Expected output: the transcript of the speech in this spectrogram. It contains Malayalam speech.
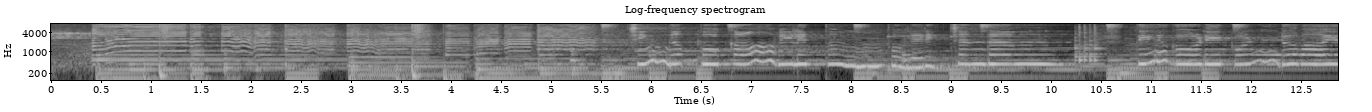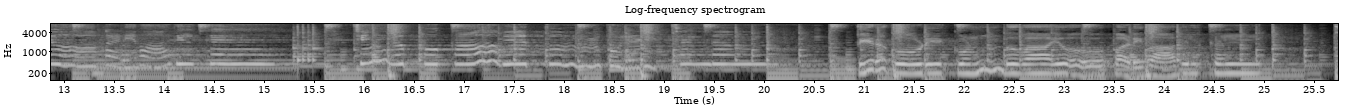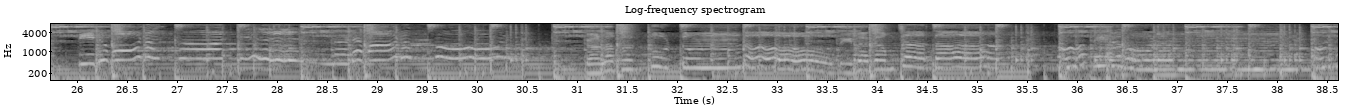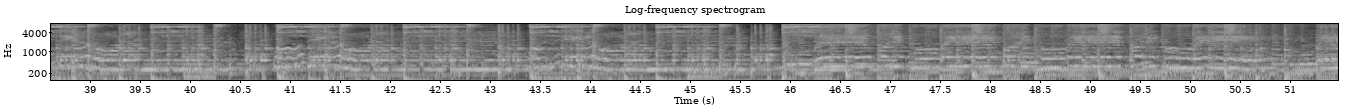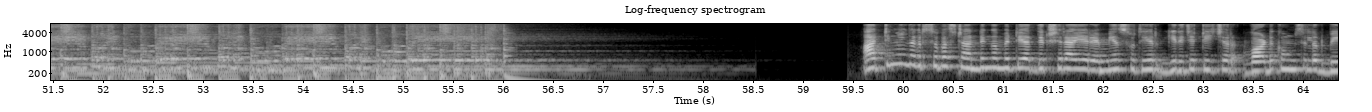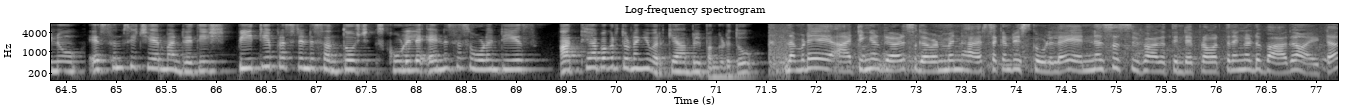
ആറ്റിങ്ങൽ നഗരസഭാ standing committee അധ്യക്ഷരായ Ramya Sudheer Girija teacher ward councillor Binu S M C chairman Ratheesh P T A president Santhosh സ്കൂളിലെ എൻ എസ് എസ് വോളണ്ടിയേഴ്സ് അധ്യാപകർ തുടങ്ങിയവർ ക്യാമ്പിൽ പങ്കെടുത്തു. നമ്മുടെ Attingal girls government higher secondary സ്കൂളിലെ എൻ എസ് എസ് വിഭാഗത്തിന്റെ പ്രവർത്തനങ്ങളുടെ ഭാഗമായിട്ട്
